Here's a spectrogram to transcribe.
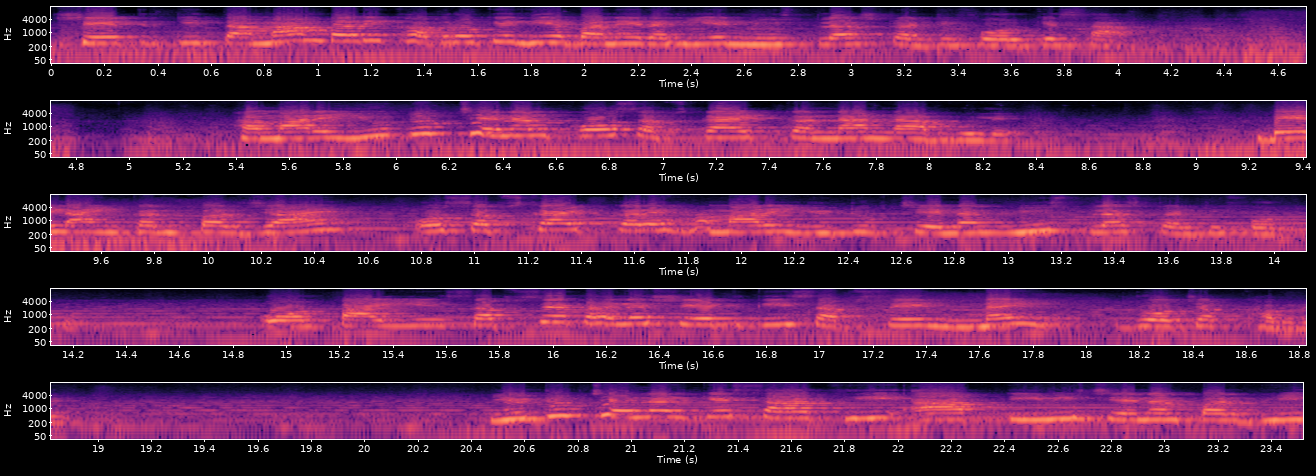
क्षेत्र की तमाम बड़ी खबरों के लिए बने रहिए न्यूज़ प्लस 24 के साथ। हमारे यूट्यूब चैनल को सब्सक्राइब करना ना भूले। बेल आइकन पर जाएँ और सब्सक्राइब करें हमारे यूट्यूब चैनल, न्यूज़ प्लस 24 को। और पाइए सबसे पहले क्षेत्र की सबसे नई रोचक खबरें। YouTube चैनल के साथ ही आप टीवी चैनल पर भी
